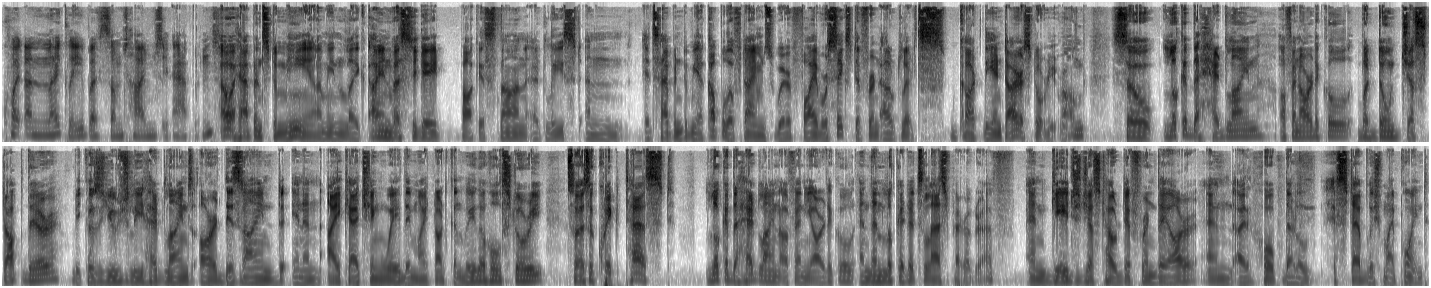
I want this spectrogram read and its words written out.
quite unlikely, but sometimes it happens. Oh, it happens to me. I mean, like, I investigate Pakistan at least, and it's happened to me a couple of times where five or six different outlets got the entire story wrong. So look at the headline of an article, but don't just stop there, because usually headlines are designed in an eye catching way. They might not convey the whole story. So, as a quick test, look at the headline of any article and then look at its last paragraph and gauge just how different they are. And I hope that'll establish my point.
